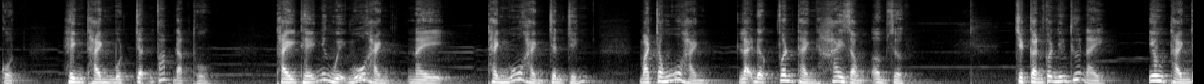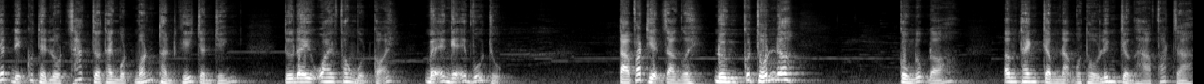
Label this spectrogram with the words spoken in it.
cột, Hình thành một trận pháp đặc thù. Thay thế những ngụy ngũ hành này Thành ngũ hành chân chính, Mà trong ngũ hành lại được phân thành hai dòng âm dương. Chỉ cần có những thứ này, Yêu thành nhất định có thể lột xác trở thành một món thần khí chân chính, Từ đây oai phong một cõi Bể nghệ vũ trụ. Ta phát hiện ra người Đừng có trốn nữa. Cùng lúc đó, Âm thanh trầm nặng của thổ linh trường hà phát ra,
